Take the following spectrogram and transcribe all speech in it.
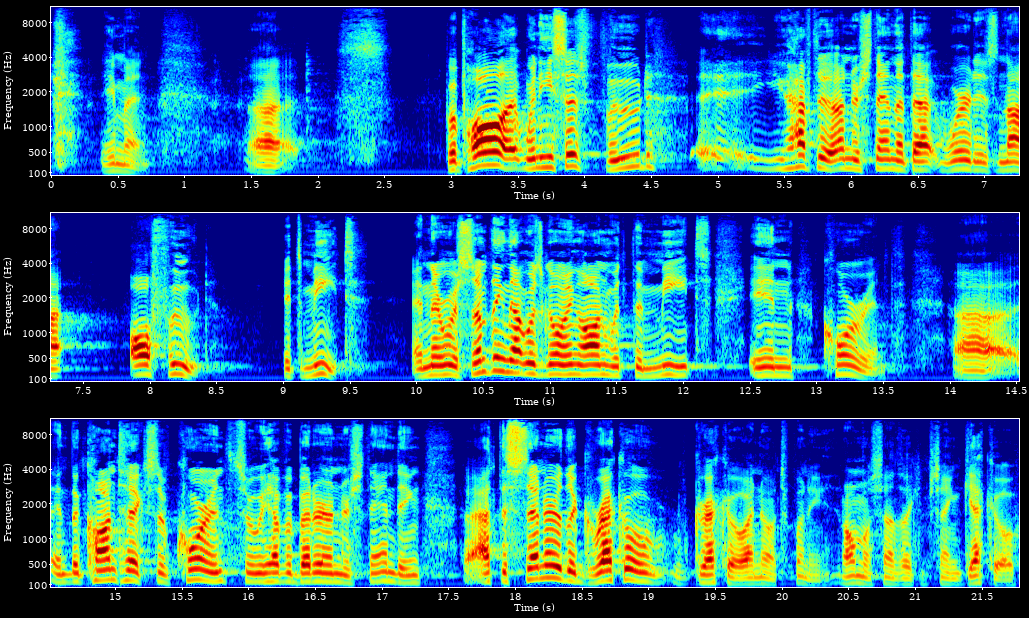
Amen. Uh, but Paul, when he says food, uh, you have to understand that that word is not all food, it's meat. And there was something that was going on with the meat in Corinth. Uh, in the context of Corinth, so we have a better understanding, at the center of the Greco, Greco, I know it's funny, it almost sounds like I'm saying gecko.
